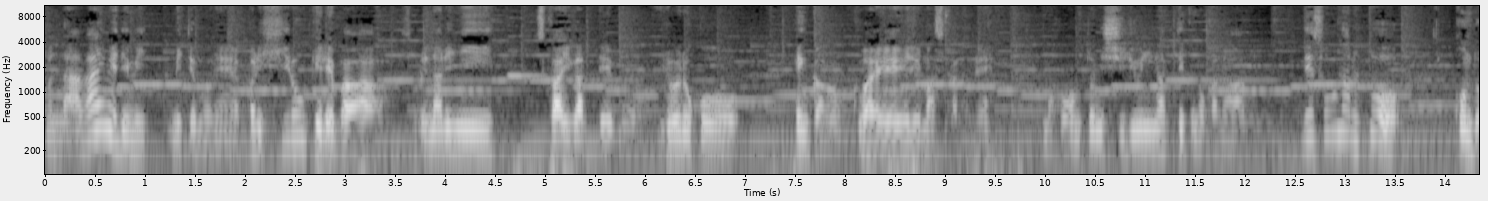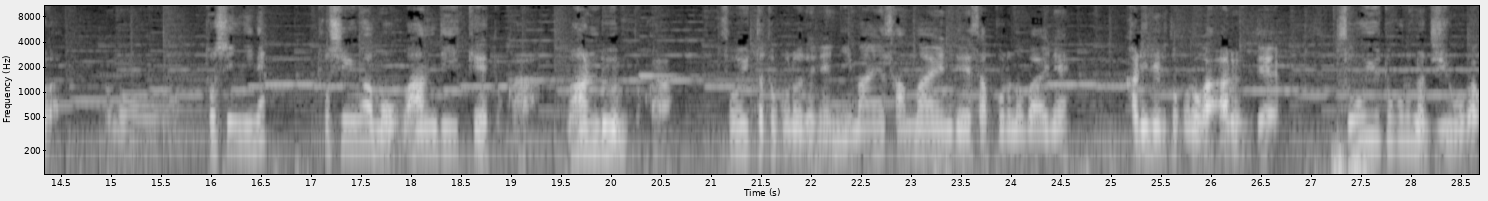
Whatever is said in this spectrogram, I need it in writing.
まあ、長い目で見てもね、やっぱり広ければ、それなりに使い勝手もいろいろこう、変化を加えれますからね。まあ、本当に主流になっていくのかなと。で、そうなると、今度は、その、都心にね、都心はもう 1DK とか、ワンルームとか、そういったところでね、2万円、3万円で札幌の場合ね、借りれるところがあるんで、そういうところの需要が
